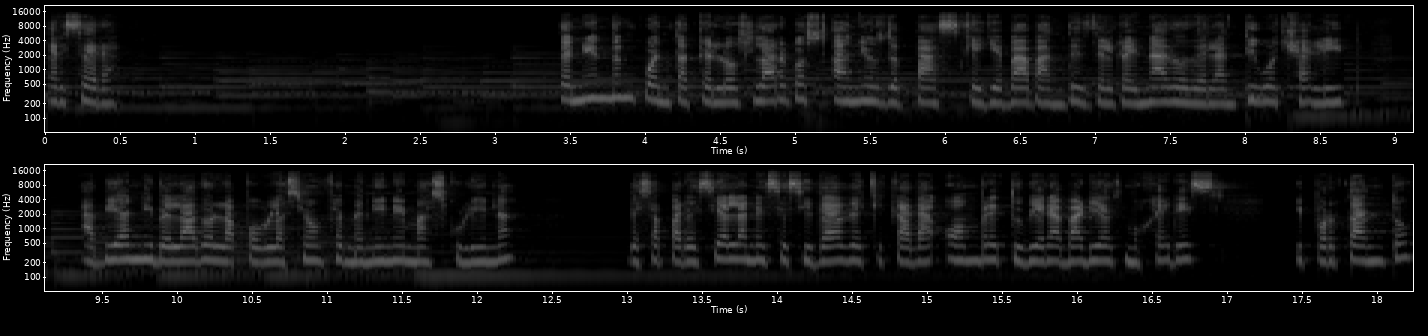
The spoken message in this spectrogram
Tercera, teniendo en cuenta que los largos años de paz que llevaban desde el reinado del antiguo Chalit habían nivelado la población femenina y masculina, desaparecía la necesidad de que cada hombre tuviera varias mujeres y por tanto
